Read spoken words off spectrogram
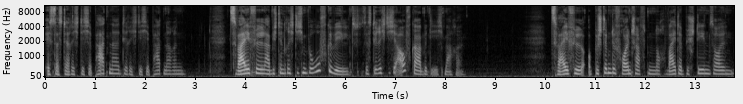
ist das der richtige Partner, die richtige Partnerin? Zweifel, habe ich den richtigen Beruf gewählt? Ist das die richtige Aufgabe, die ich mache? Zweifel, ob bestimmte Freundschaften noch weiter bestehen sollen.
